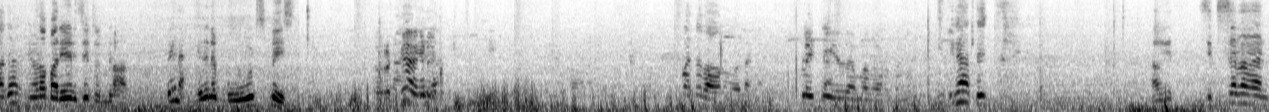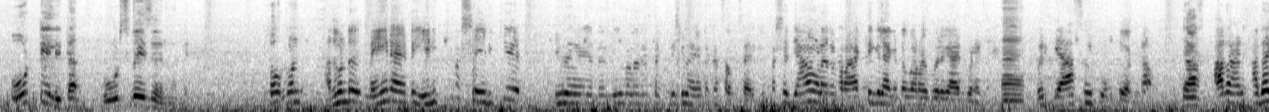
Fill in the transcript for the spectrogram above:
അത് ഇവിടെ പരിഹരിച്ചിട്ടുണ്ട്. പിന്നെ ഇതിന്റെ ബൂട്ട് സ്പേസ് തുറക്കുക അങ്ങനെ. സ്പ്ലിറ്റ് ചെയ്ത് നമ്മൾ തുറക്കുന്നു. ഇതിനകത്ത് six hundred and forty litre boot space വരുന്നുണ്ട്. അതുകൊണ്ട് അതുകൊണ്ട് മെയിൻ ആയിട്ട് എനിക്ക് പക്ഷെ എനിക്ക് ഇത് നീ വളരെ ടെക്നിക്കൽ ആയിട്ടൊക്കെ സംസാരിക്കും. പക്ഷെ ഞാൻ വളരെ പ്രാക്ടിക്കൽ ആയിട്ട് പറയുമ്പോൾ ഒരു കാര്യം പറയട്ടെ. ഒരു ഗ്യാസ് കുറ്റി എടുത്ത് വെക്കാം. അതാണ് അതേ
